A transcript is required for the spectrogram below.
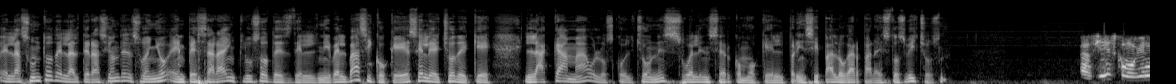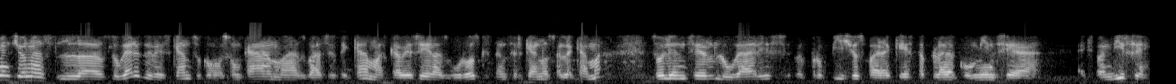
el asunto de la alteración del sueño empezará incluso desde el nivel básico, que es el hecho de que la cama o los colchones suelen ser como que el principal hogar para estos bichos. Así es, como bien mencionas, los lugares de descanso, como son camas, bases de camas, cabeceras, burós que están cercanos a la cama, suelen ser lugares propicios para que esta plaga comience a expandirse.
